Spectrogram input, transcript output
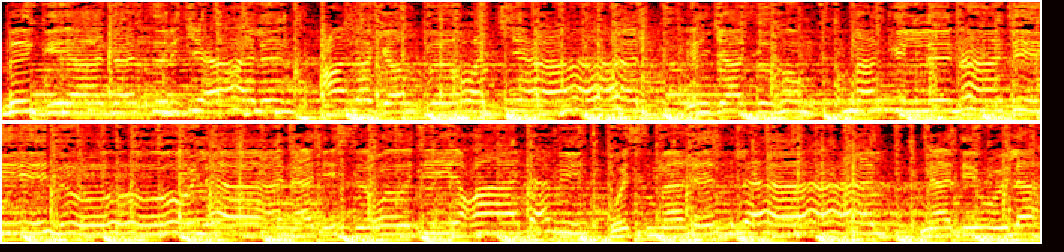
بقيادة رجال على قلب رجال إنجازهم ما كل نادي له لا نادي سعودي عالمي واسمه هلال نادي وله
